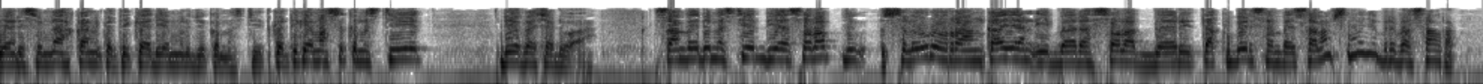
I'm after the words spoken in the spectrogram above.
yang disunahkan ketika dia menuju ke masjid. Ketika masuk ke masjid, dia baca doa. Sampai di masjid dia salat seluruh rangkaian ibadah salat dari takbir sampai salam semuanya berbahasa Arab.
